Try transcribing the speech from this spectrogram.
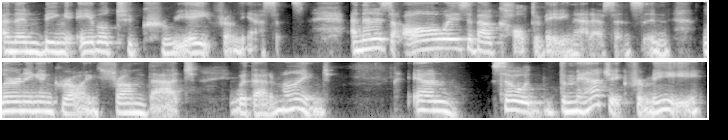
and then being able to create from the essence. And then it's always about cultivating that essence and learning and growing from that with that in mind. And so the magic for me,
